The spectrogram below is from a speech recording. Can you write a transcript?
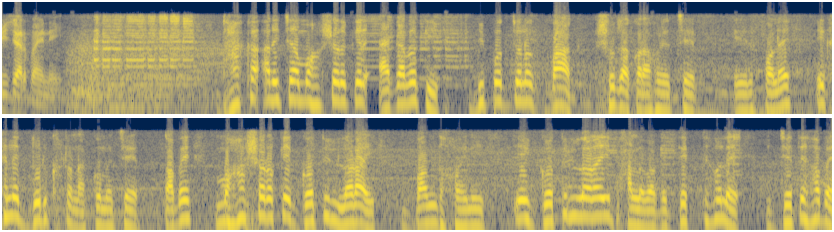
বিচার পায়নি। ঢাকা আরিচা মহাসড়কের এগারোটি বিপজ্জনক বাঘ সোজা করা হয়েছে। এর ফলে এখানে দুর্ঘটনা কমেছে। তবে মহাসড়কে গতির লড়াই বন্ধ হয়নি। এই গতির লড়াই ভালোভাবে দেখতে হলে যেতে হবে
